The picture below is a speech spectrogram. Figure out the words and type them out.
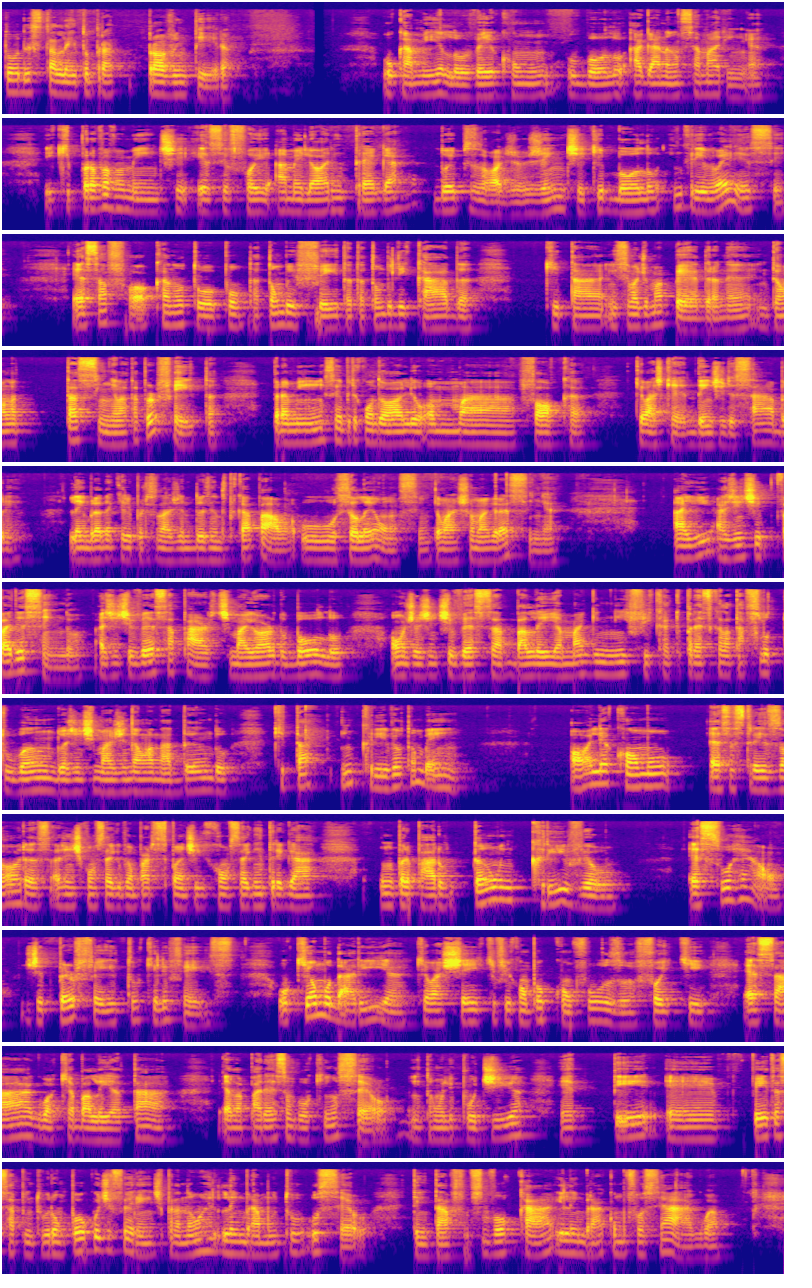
todo esse talento para a prova inteira? O Camilo veio com o bolo A Ganância Marinha e que provavelmente esse foi a melhor entrega do episódio. Gente, que bolo incrível é esse? Essa foca no topo tá tão bem feita, tá tão delicada que tá em cima de uma pedra, né? Então ela tá assim, ela tá perfeita. Para mim, sempre quando eu olho uma foca que eu acho que é dente de sabre, lembra daquele personagem do desenho do pica-pau, o seu Leôncio. Então acho uma gracinha. Aí a gente vai descendo, a gente vê essa parte maior do bolo, onde a gente vê essa baleia magnífica que parece que ela está flutuando, a gente imagina ela nadando, que tá incrível também. Olha como essas três horas a gente consegue ver um participante que consegue entregar um preparo tão incrível, é surreal de perfeito que ele fez. O que eu mudaria, que eu achei que ficou um pouco confuso, foi que essa água que a baleia tá, ela parece um pouquinho céu. Então ele podia é, ter é, feito essa pintura um pouco diferente para não lembrar muito o céu. Tentar focar e lembrar como fosse a água.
